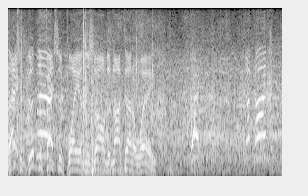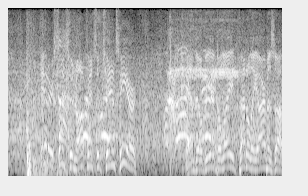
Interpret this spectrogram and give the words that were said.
That's a good defensive play in the zone to knock that away. Interception, offensive chance here. And there'll be a delayed penalty. Arm is up.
